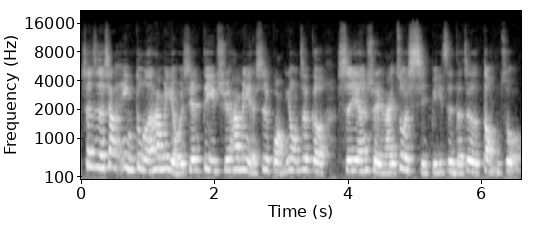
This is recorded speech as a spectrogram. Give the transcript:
甚至像印度呢，他们有一些地区，他们也是广用这个食盐水来做洗鼻子的这个动作。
